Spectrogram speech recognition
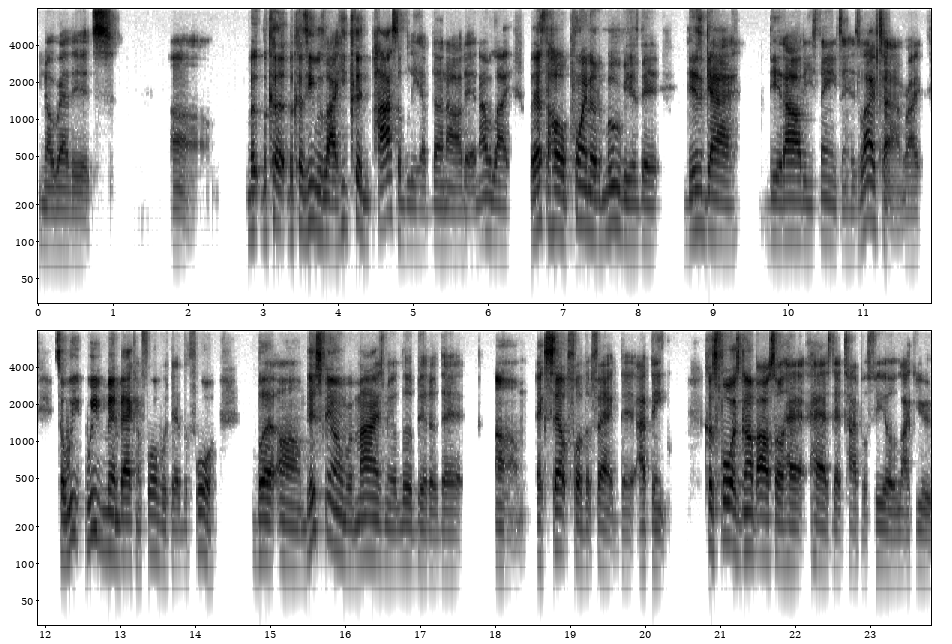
You know, rather it's um but because because he was like he couldn't possibly have done all that. And I was like, but that's the whole point of the movie is that this guy did all these things in his lifetime, right? So we we've been back and forth with that before. But um this film reminds me a little bit of that, um, except for the fact that I think because Forrest Gump also ha- has that type of feel like you're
